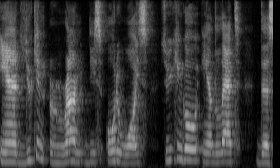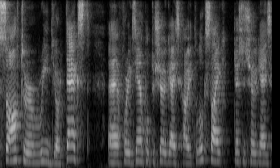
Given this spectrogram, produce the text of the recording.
and you can run this auto voice. So you can go and let the software read your text uh, for example to show you guys how it looks like just to show you guys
